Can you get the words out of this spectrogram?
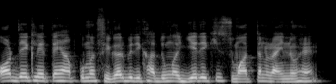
और देख लेते हैं, आपको मैं फिगर भी दिखा दूँगा। ये देखिए सुमात्रन राइनो है।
